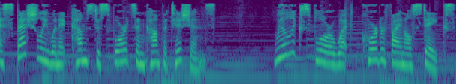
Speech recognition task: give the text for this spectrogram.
especially when it comes to sports and competitions. We'll explore what quarterfinal stakes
